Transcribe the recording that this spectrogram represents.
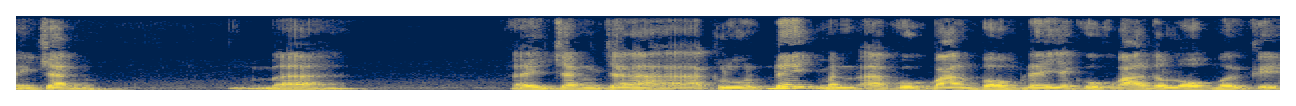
នឹងអញ្ចឹងបាទហើយអញ្ចឹងអញ្ចឹងអាខ្លួនដេកមិនអាគូក្បាលបំដេកឯគូក្បាលទៅលោបមើលគេ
